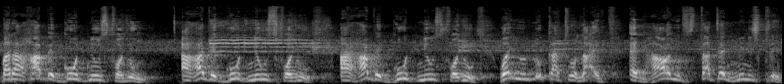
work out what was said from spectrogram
But I have a good news for you. I have a good news for you. I have a good news for you. When you look at your life and how you've started ministry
